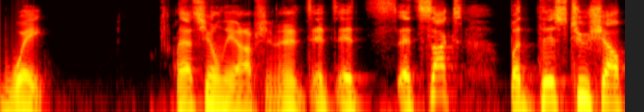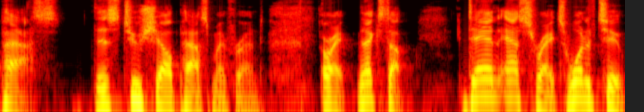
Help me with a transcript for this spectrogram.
wait. That's the only option. And it, it, it's, it sucks, but this too shall pass. This too shall pass, my friend. All right, next up. Dan S. writes, one of two.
